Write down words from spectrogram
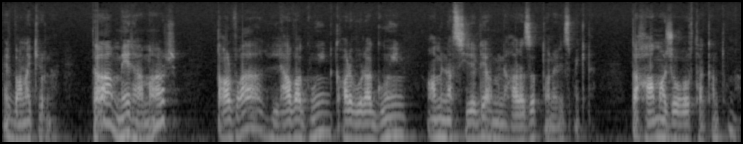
Մեր բանակի օրն է։ Դա մեր համար տարվա լավագույն, կարևորագույն, ամենասիրելի, ամենահարազատ տոներից մեկն է։ Դա համաժողովրդական տուն է։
